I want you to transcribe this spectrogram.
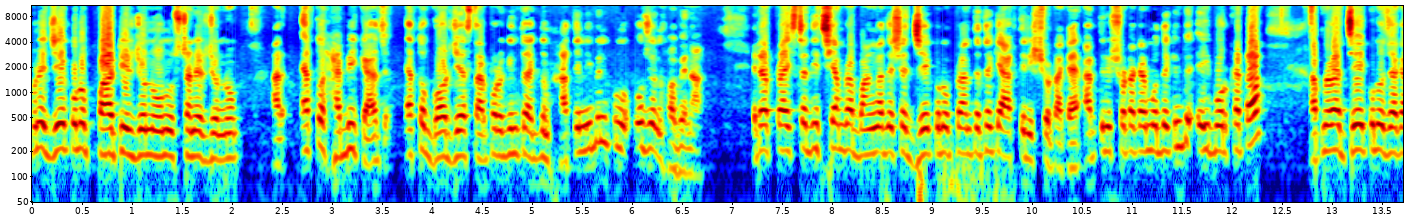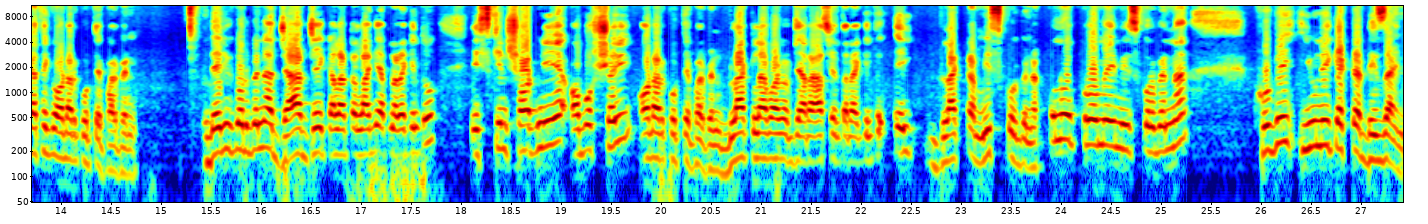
মানে যে কোনো পার্টির জন্য, অনুষ্ঠানের জন্য। আর এত হ্যাভি কাজ, এত গর্জিয়াস তারপরে কিন্তু একদম হাতে নেবেন, কোনো ওজন হবে না। এটার প্রাইসটা দিচ্ছি আমরা বাংলাদেশের যে কোনো প্রান্ত থেকে আটত্রিশশো টাকায়। আটত্রিশশো টাকার মধ্যে কিন্তু এই বোরখাটা আপনারা যে কোনো জায়গা থেকে অর্ডার করতে পারবেন। দেরি করবেন না, যার যে কালারটা লাগে আপনারা কিন্তু স্ক্রিনশট নিয়ে অবশ্যই অর্ডার করতে পারবেন। ব্ল্যাক লাভার যারা আছেন, তারা কিন্তু এই ব্ল্যাকটা মিস করবেন না। কোনো ক্রমেই মিস করবেন না। খুবই ইউনিক একটা ডিজাইন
